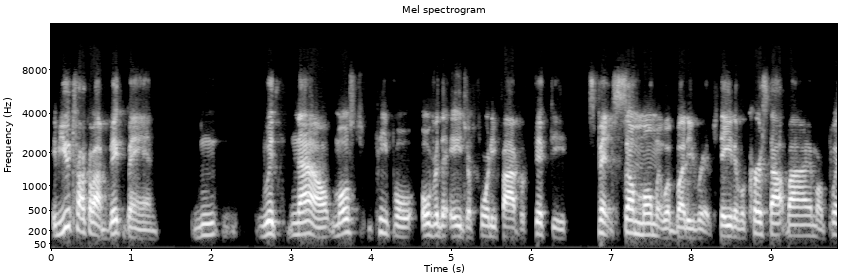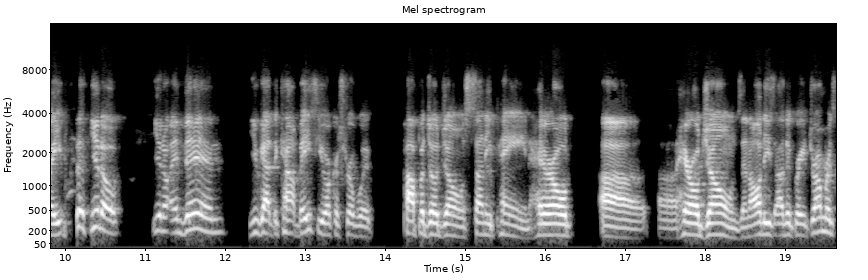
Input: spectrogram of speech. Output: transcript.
if you talk about big band with now most people over the age of 45 or 50 spent some moment with Buddy Rich. They either were cursed out by him or played, you know, you know, and then you got the Count Basie Orchestra with Papa Jo Jones, Sonny Payne, Harold uh, uh, Harold Jones, and all these other great drummers.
